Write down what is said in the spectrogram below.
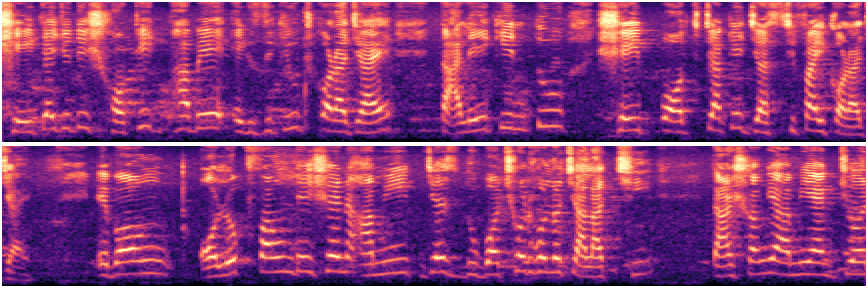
সেইটা যদি সঠিকভাবে এক্সিকিউট করা যায়, তাহলেই কিন্তু সেই পদটাকে জাস্টিফাই করা যায়। এবং অলোক ফাউন্ডেশন আমি জাস্ট দু বছর হলো চালাচ্ছি। তার সঙ্গে আমি একজন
